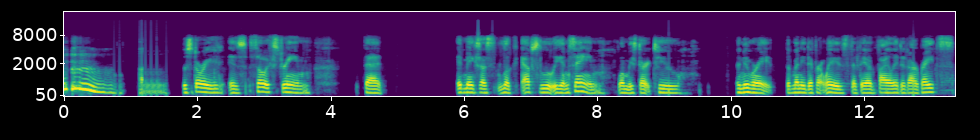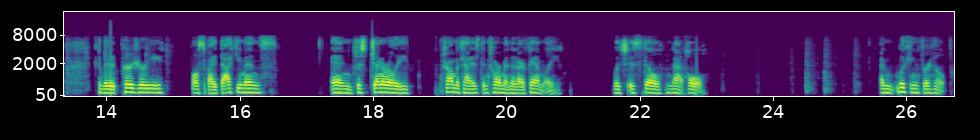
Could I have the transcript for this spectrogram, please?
um, the story is so extreme that it makes us look absolutely insane when we start to enumerate the many different ways that they have violated our rights, committed perjury, falsified documents, and just generally traumatized and tormented our family, which is still not whole. I'm looking for help.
